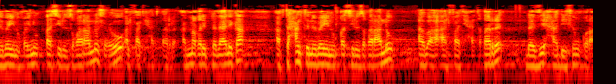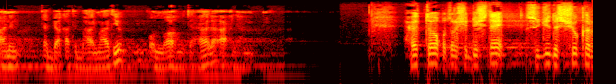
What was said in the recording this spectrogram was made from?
ንበይኑ ኮይኑ ቐስ ኢሉ ዝቐርኣሉ ሽዑ ኣልፋቲሓ ትቐርእ ኣብ መቕሪብ ከዛሊካ ኣብታ ሓንቲ ንበይኑ ቐስ ኢሉ ዝቐርኣሉ ኣብኣ ኣልፋቲሓ ትቐርእ በዚ ሓዲስን ቁርኣንን ጠቢቕካ ትብሃል ማለት እዩ ወላሁ ተዓላ ኣዕለም። ሕቶ ቁጽሪ ሽዱሽተ፣ ስጁድ ሹክር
